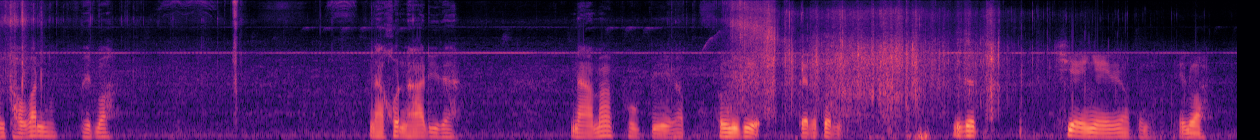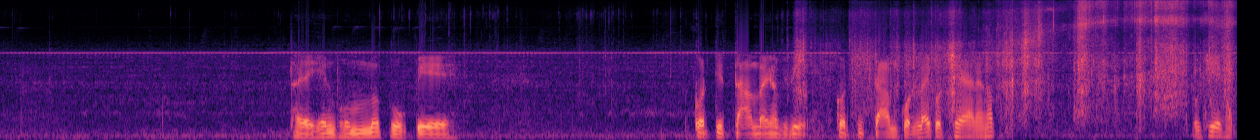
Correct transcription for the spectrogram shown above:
ดูเถาวันเห็นบ่หนาคนหาดีแต่หนามาผูกปีครับตรงนี้พี่แต่ละต้นนี่จะเชี่ยยังไงเลยครับผมเห็นบ่ถ้าอยากเห็นผมมาปลูกปีกดติดตามไปครับพี่พี่ๆกดติดตามกดไลค์กดแชร์นะครับ โอเคครับ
